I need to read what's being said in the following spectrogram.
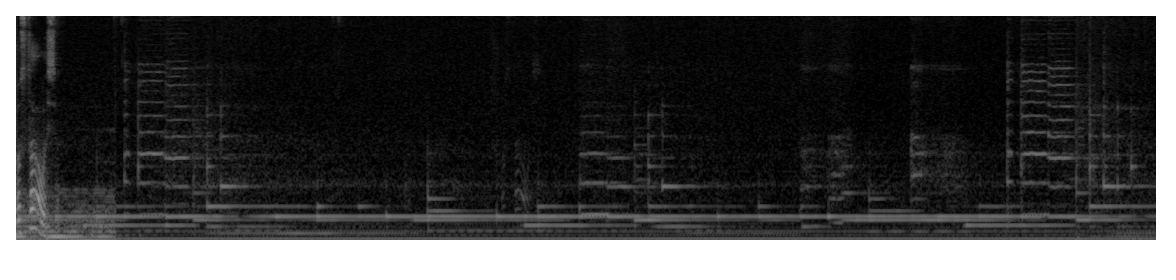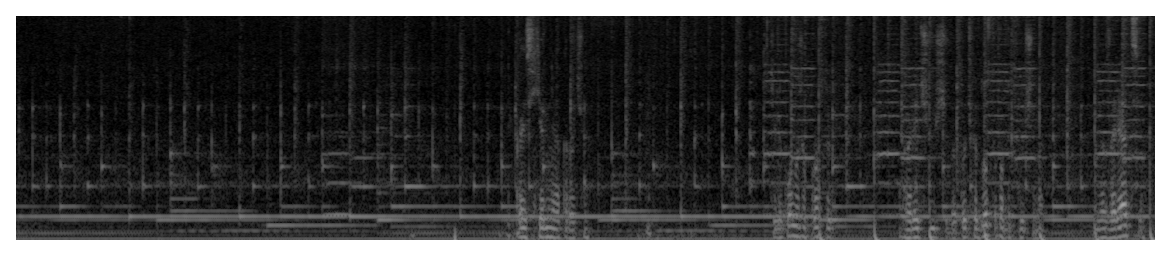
Що сталося? Якась херня, короче. Телефон уже просто горячущий. Точка доступа подключена. На зарядке.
